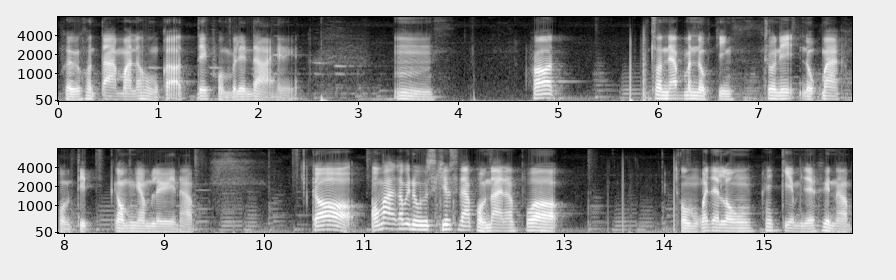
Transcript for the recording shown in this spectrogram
เผื่อมีคนตามมาแล้วผมก็เด็กผมไปเล่นได้อะไรเงี้ยอืม เพราะ snap มันหนุกจริง ช่วงนี้หนุกมากผมติดงอมแงมเลยนะครับ ก็ว่างๆก็ไปดูคริป snap ผมได้นะเพราะว่า ผมก็จะลงให้เกมเยอะขึ้นนะครับ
